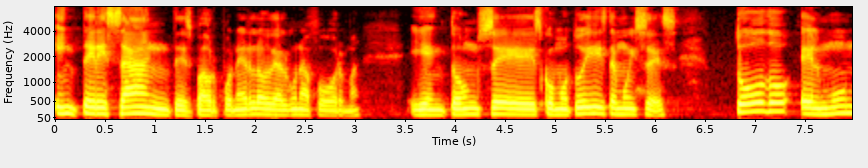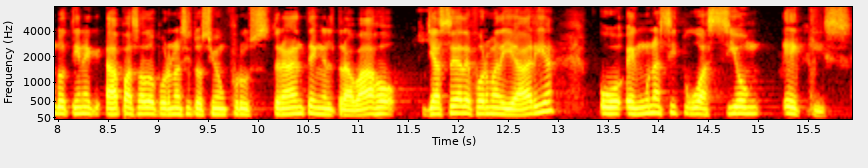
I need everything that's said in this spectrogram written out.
interesantes, por ponerlo de alguna forma. Y entonces, como tú dijiste, Moisés, todo el mundo tiene, ha pasado por una situación frustrante en el trabajo, ya sea de forma diaria o en una situación X.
